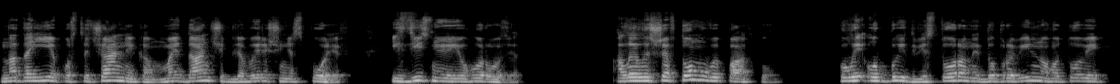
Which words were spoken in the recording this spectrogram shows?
надає постачальникам майданчик для вирішення спорів і здійснює його розгляд. Але лише в тому випадку, коли обидві сторони добровільно готові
